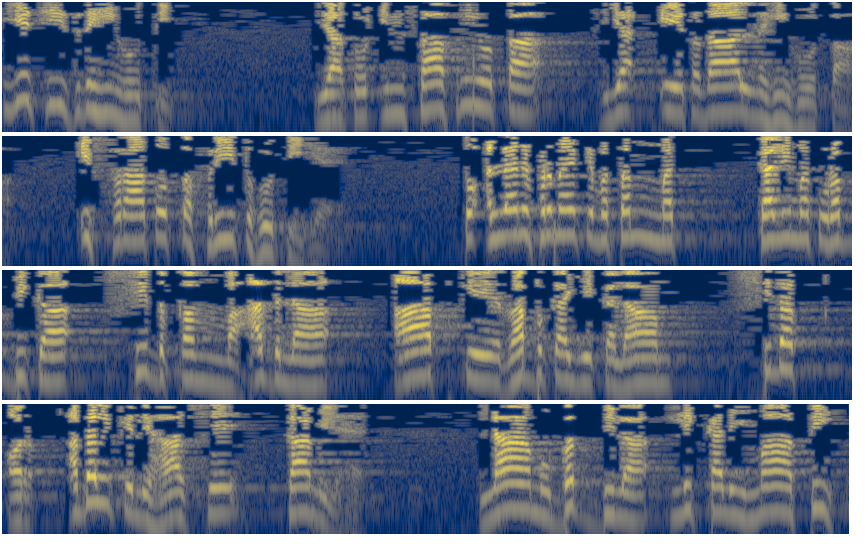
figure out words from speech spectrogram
یہ چیز نہیں ہوتی۔ یا تو انصاف نہیں ہوتا، یا اعتدال نہیں ہوتا۔ افراد و تفریح ہوتی ہے۔ تو اللہ نے فرمایا کہ وطمت کلیمت ربی کا صدقم و عدلا آپ کے رب کا یہ کلام صدق اور عدل کے لحاظ سے کامل ہے۔ لا مبدلا لکلیماتی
